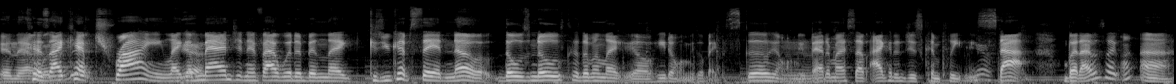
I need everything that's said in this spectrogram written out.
And that because I kept it. trying. Like, yeah. imagine if I would have been like, because you kept saying no. Those no's could have been like, "Yo, he don't want me to go back to school. He don't want me to mm-hmm. better myself." I could have just completely yeah. stopped. But I was like, "Uh, uh-uh,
